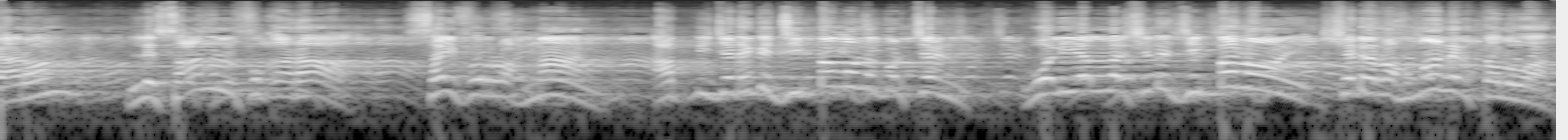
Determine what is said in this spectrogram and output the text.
কারণ লেসানুল ফুকারা সাইফুর রহমান, আপনি যেটাকে জিব্বা মনে করছেন, ওলি আল্লাহ সেটা জিব্বা নয়, সেটা রহমানের তলোয়ার।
